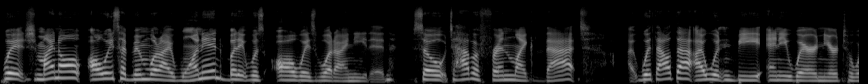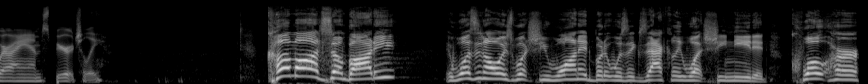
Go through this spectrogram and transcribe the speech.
which might not always have been what I wanted, but it was always what I needed. So to have a friend like that, uh, without that, I wouldn't be anywhere near to where I am spiritually. Come on, somebody. It wasn't always what she wanted, but it was exactly what she needed. Quote her,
